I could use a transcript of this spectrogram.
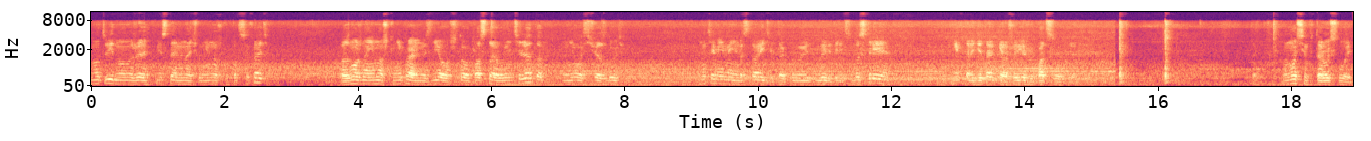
Ну вот видно, он уже местами начал немножко подсыхать. Возможно, я немножко неправильно сделал, что поставил вентилятор, на него сейчас дуть. Но тем не менее растворитель так выветрится быстрее. Некоторые детальки я уже вижу подсохли. Наносим второй слой.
